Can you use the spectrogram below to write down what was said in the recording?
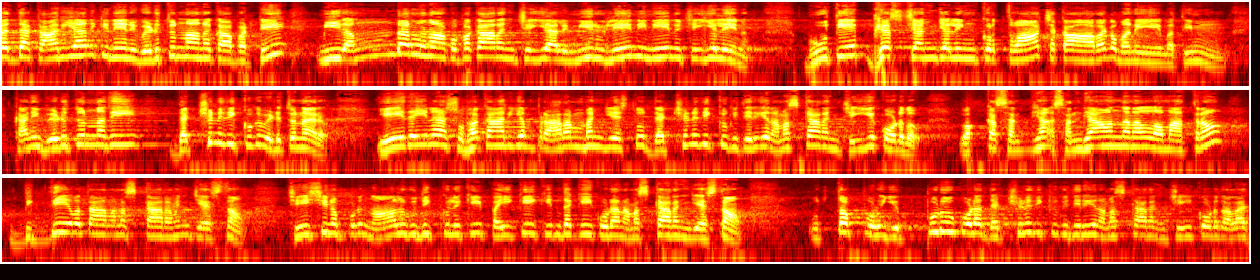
పెద్ద కార్యానికి నేను వెడుతున్నాను కాబట్టి మీరందరూ నాకు ఉపకారం చెయ్యాలి. మీరు లేని నేను చెయ్యలేను. భూతేభ్యశ్చంజలిం కృత్వా చకార గమనేమతిం కానీ వెడుతున్నది దక్షిణ దిక్కుకు వెడుతున్నారు. ఏదైనా శుభకార్యం ప్రారంభం చేస్తూ దక్షిణ దిక్కుకి తిరిగి నమస్కారం చెయ్యకూడదు. ఒక్క సంధ్యా సంధ్యావందనంలో మాత్రం దిగ్దేవతా నమస్కారం చేస్తాం. చేసినప్పుడు నాలుగు దిక్కులకి పైకి కిందకి కూడా నమస్కారం చేస్తాం. ఉత్తప్పుడు ఎప్పుడూ కూడా దక్షిణ దిక్కుకు తిరిగి నమస్కారం చేయకూడదు. అలా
